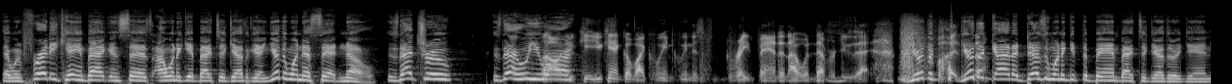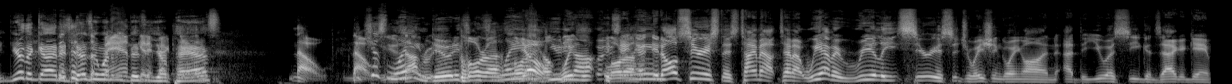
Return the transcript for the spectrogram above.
that when Freddie came back and says, "I want to get back together again," you're the one that said no. Is that true? Is that who you no, are? you can't, you can't go by Queen. Queen is a great band, and I would never do that. You're the But you're no. the uh, guy that doesn't want to get the band back together again. You're the guy that This doesn't want to band revisit your back together. past. No, no. It's just you do not lame, dude. It's- it's Laura, lame. Yo, help you me. not- in- Laura, in, in all seriousness, time out, time out. We have a really serious situation going on at the USC Gonzaga game.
